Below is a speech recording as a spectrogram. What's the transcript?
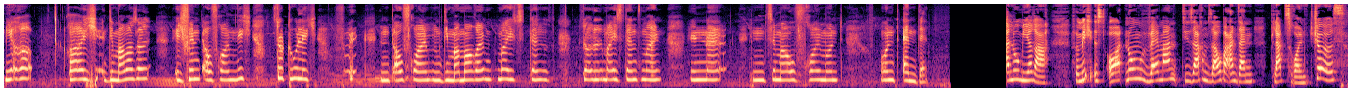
Mira, ich, die Mama soll, ich finde Aufräumen nicht so tulich. Und Aufräumen, die Mama räumt meistens, soll meistens mein in, äh, in Zimmer aufräumen und, und Ende. Hallo Mira. Für mich ist Ordnung, wenn man die Sachen sauber an seinen Platz räumt. Tschüss.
